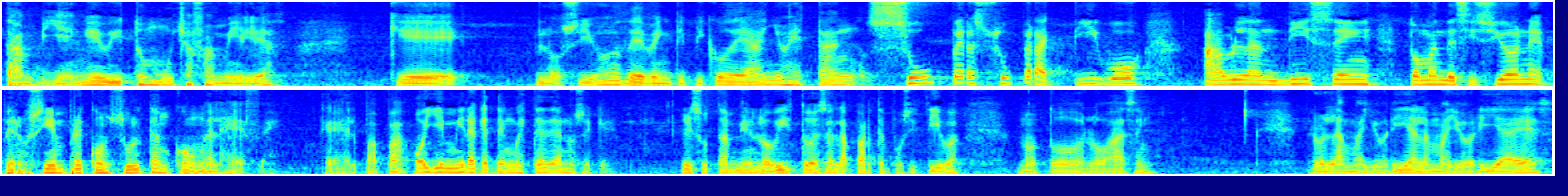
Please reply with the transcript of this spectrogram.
También he visto muchas familias que los hijos de veintipico de años están súper, súper activos, hablan, dicen, toman decisiones, pero siempre consultan con el jefe, que es el papá. Oye, mira que tengo esta idea, no sé qué. Eso también lo he visto, esa es la parte positiva, no todos lo hacen, pero la mayoría, la mayoría es,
